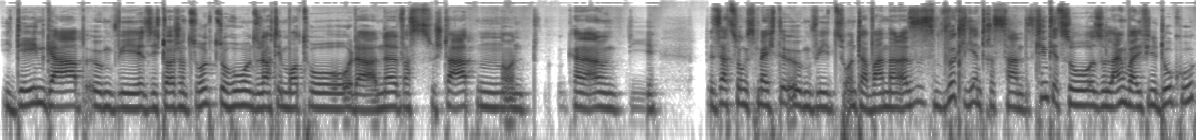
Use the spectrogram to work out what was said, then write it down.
Ideen gab, irgendwie sich Deutschland zurückzuholen, so nach dem Motto, oder ne, was zu starten und, keine Ahnung, die Besatzungsmächte irgendwie zu unterwandern. Also es ist wirklich interessant. Es klingt jetzt so, so langweilig wie eine Doku.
